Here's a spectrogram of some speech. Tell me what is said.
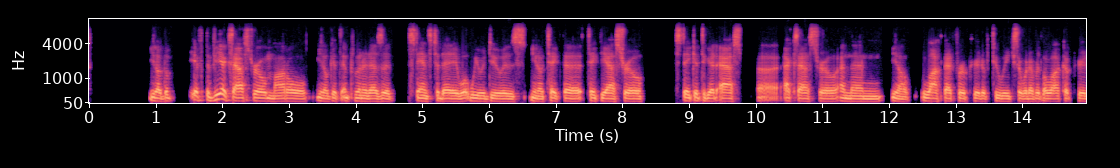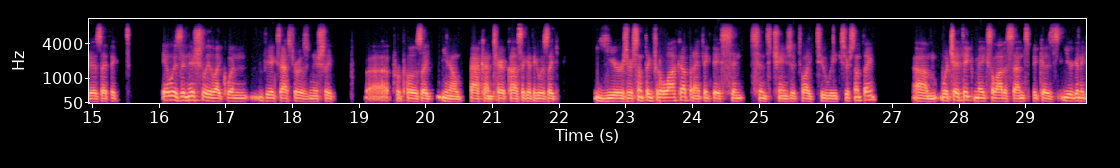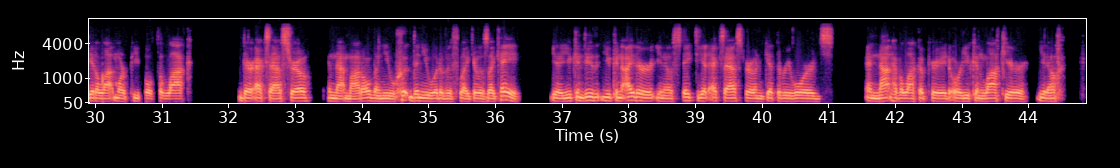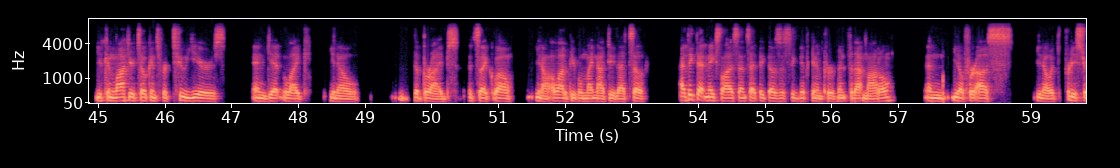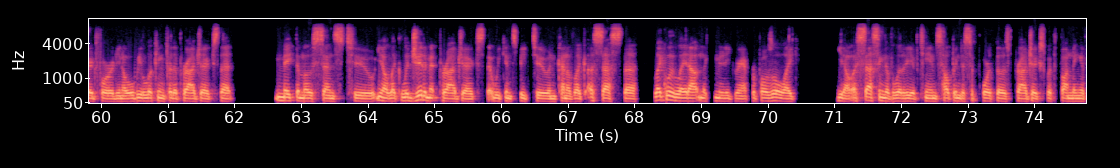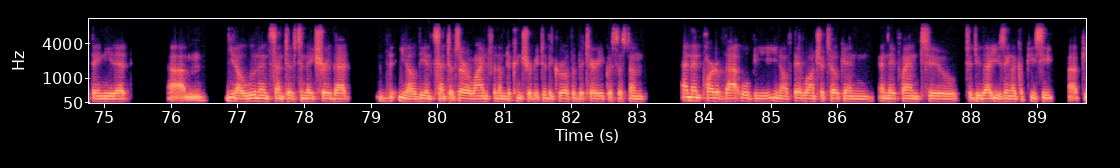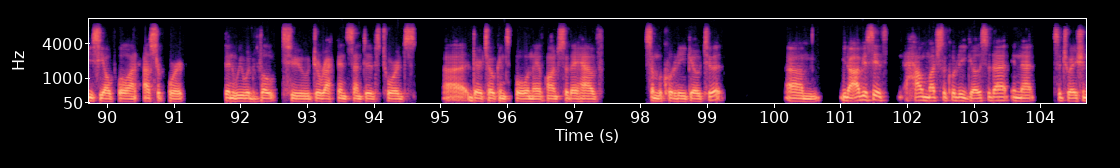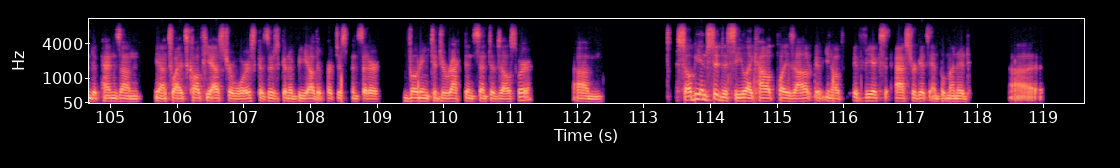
you know, the if the VX Astro model you know gets implemented as it stands today, what we would do is you know take the take the Astro, stake it to get Ast, uh, X Astro, and then you know lock that for a period of two weeks or whatever the lockup period is. I think it was initially like when VX Astro was initially uh, proposed, like you know back on Terra Classic, I think it was like years or something for the lockup, and I think they since since changed it to like two weeks or something, um, which I think makes a lot of sense because you're going to get a lot more people to lock their X Astro in that model than you would than you would have if like it was like, hey, you know, you can do you can either you know stake to get X Astro and get the rewards and not have a lockup period, or you can lock your you know you can lock your tokens for two years and get like you know the bribes. It's like, well, you know, a lot of people might not do that. So I think that makes a lot of sense. I think that was a significant improvement for that model. And, you know, for us, you know, it's pretty straightforward. You know, we'll be looking for the projects that make the most sense to, you know, like legitimate projects that we can speak to and kind of like assess the, like we laid out in the community grant proposal, like, you know, assessing the validity of teams, helping to support those projects with funding if they need it. Um, you know, Luna incentives to make sure that you know the incentives are aligned for them to contribute to the growth of the Terra ecosystem. And then part of that will be, you know, if they launch a token and they plan to to do that using like a PC PCL pool on Astroport, then we would vote to direct incentives towards uh, their tokens pool when they launch, so they have some liquidity go to it. Um, you know, obviously, it's how much liquidity goes to that in that situation depends on you know, that's why it's called the Astro Wars because there's going to be other participants that are voting to direct incentives elsewhere. Um, so I'll be interested to see like how it plays out. If you know if, if VX Astro gets implemented, uh,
